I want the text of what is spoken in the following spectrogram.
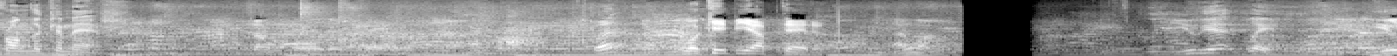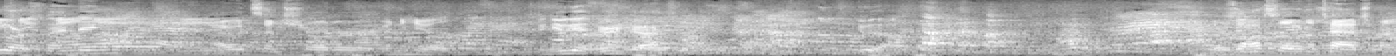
from the commish. We'll keep you updated. You get wait. You are sending I would send Schröder and Hield. and you get Aaron Jackson. Do that. There's also an attachment.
